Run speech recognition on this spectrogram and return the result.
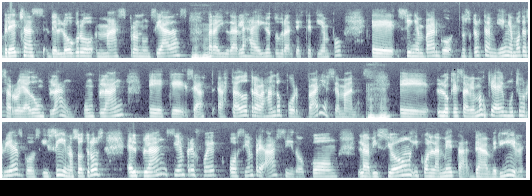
brechas de logro más pronunciadas para ayudarles a ellos durante este tiempo. sin embargo, nosotros también hemos desarrollado un plan, un plan eh, que se ha, estado trabajando por varias semanas. Eh, lo que sabemos que hay muchos riesgos y sí, nosotros, el plan siempre fue o siempre ha sido con la visión y con la meta de abrir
